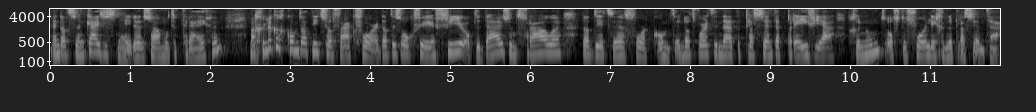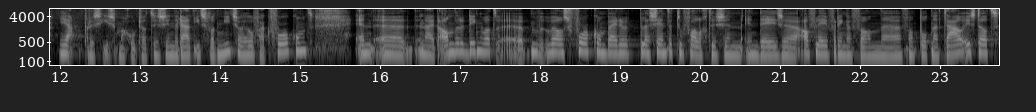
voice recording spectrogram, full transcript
En dat ze een keizersnede zou moeten krijgen. Maar gelukkig komt dat niet zo vaak voor. Dat is ongeveer in vier op de duizend vrouwen dat dit uh, voorkomt. En dat wordt inderdaad de placenta previa genoemd, of de voorliggende placenta. Ja, precies. Maar goed, dat is inderdaad iets wat niet zo heel vaak voorkomt. En nou, het andere ding wat uh, wel eens voorkomt bij de placenta, toevallig dus in, in deze afleveringen van, uh, van Potnataal, is dat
